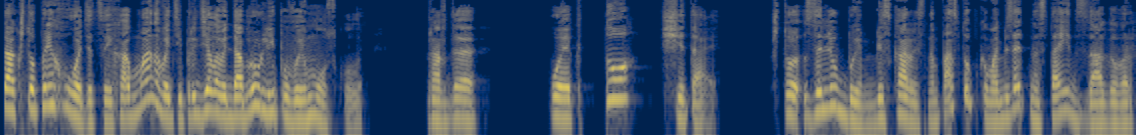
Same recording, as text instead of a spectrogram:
Так что приходится их обманывать и приделывать добру липовые мускулы. Правда, кое-кто считает, что за любым бескорыстным поступком обязательно стоит заговор,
